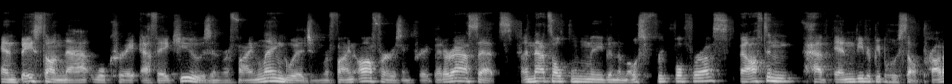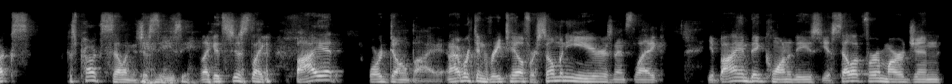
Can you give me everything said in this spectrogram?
And based on that, we'll create FAQs and refine language and refine offers and create better assets. And that's ultimately been the most fruitful for us. I often have envy for people who sell products because product selling is just easy. Like it's just like buy it, or don't buy it. And I worked in retail for so many years, and it's like you buy in big quantities, you sell it for a margin,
